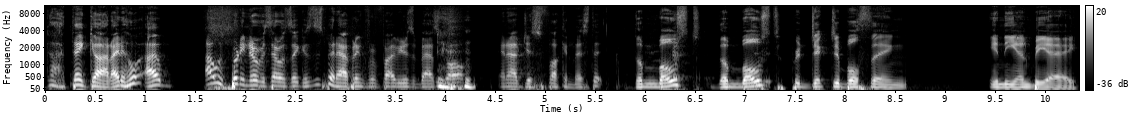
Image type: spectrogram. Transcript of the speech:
"God, thank God." I ho- I I was pretty nervous. I was like, "Has this been happening for five years of basketball?" and I've just fucking missed it. The most the most predictable thing in the NBA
